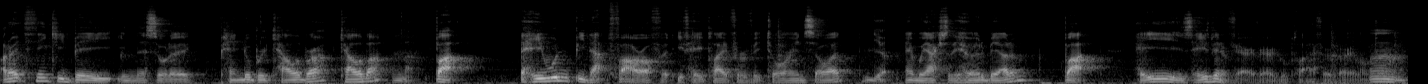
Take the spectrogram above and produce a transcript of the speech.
I don't think he'd be in the sort of Pendlebury caliber, caliber, No. but he wouldn't be that far off it if he played for a Victorian side Yep. and we actually heard about him. But he is, he's been a very, very good player for a very long time.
